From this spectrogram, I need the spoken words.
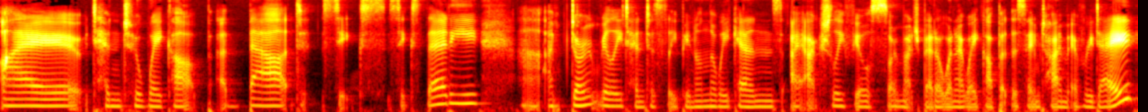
I tend to wake up about 6 6.30 uh, i don't really tend to sleep in on the weekends. I actually feel so much better when i wake up at the same time every day.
